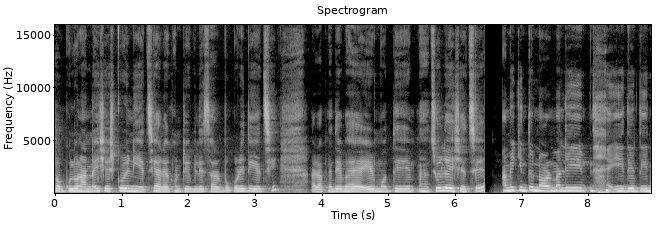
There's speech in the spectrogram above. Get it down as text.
সবগুলো রান্নাই শেষ করে নিয়েছি, আর এখন টেবিলে সার্ভ করে দিয়েছি। আর আপনাদের ভাইয়া এর মধ্যে চলে এসেছে। আমি কিন্তু নর্মালি ঈদের দিন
